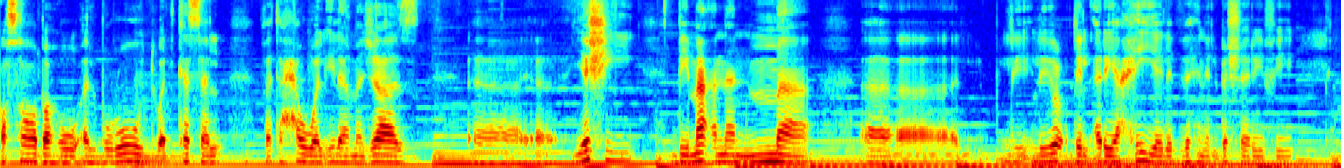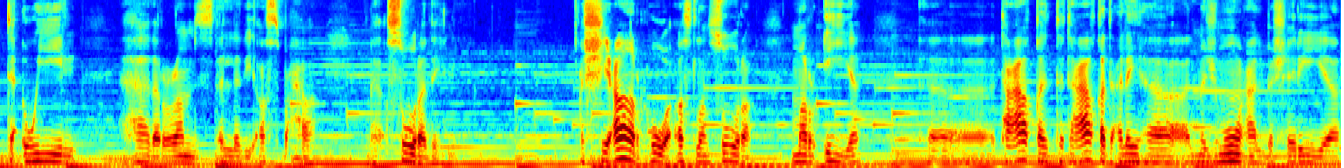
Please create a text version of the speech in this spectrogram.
أصابه البرود والكسل فتحول إلى مجاز آه، يشي بمعنى ما آه، ليعطي الأريحية للذهن البشري في تأويل هذا الرمز الذي أصبح صورة ذهنية. الشعار هو أصلا صورة مرئية آه، تعاقد تتعاقد عليها المجموعة البشرية آه،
